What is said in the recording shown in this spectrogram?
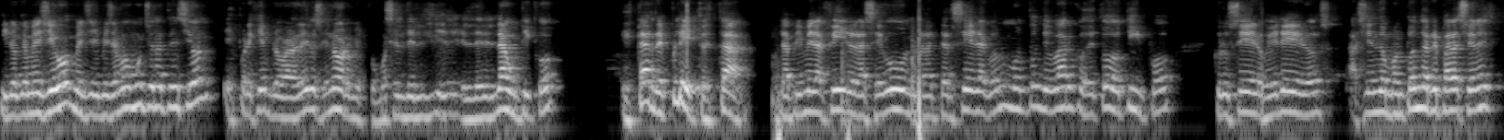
Y lo que me, llevó, me, llamó mucho la atención es, por ejemplo, varaderos enormes, como es el del, el del náutico, está repleto, está la primera fila, la segunda, la tercera, con un montón de barcos de todo tipo, cruceros, veleros, haciendo un montón de reparaciones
